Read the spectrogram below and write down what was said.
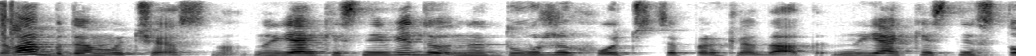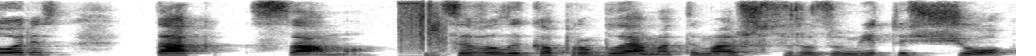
Давай будемо чесно: неякісні відео не дуже хочеться переглядати. Неякісні сторіс так само. І це велика проблема. Ти маєш зрозуміти, що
